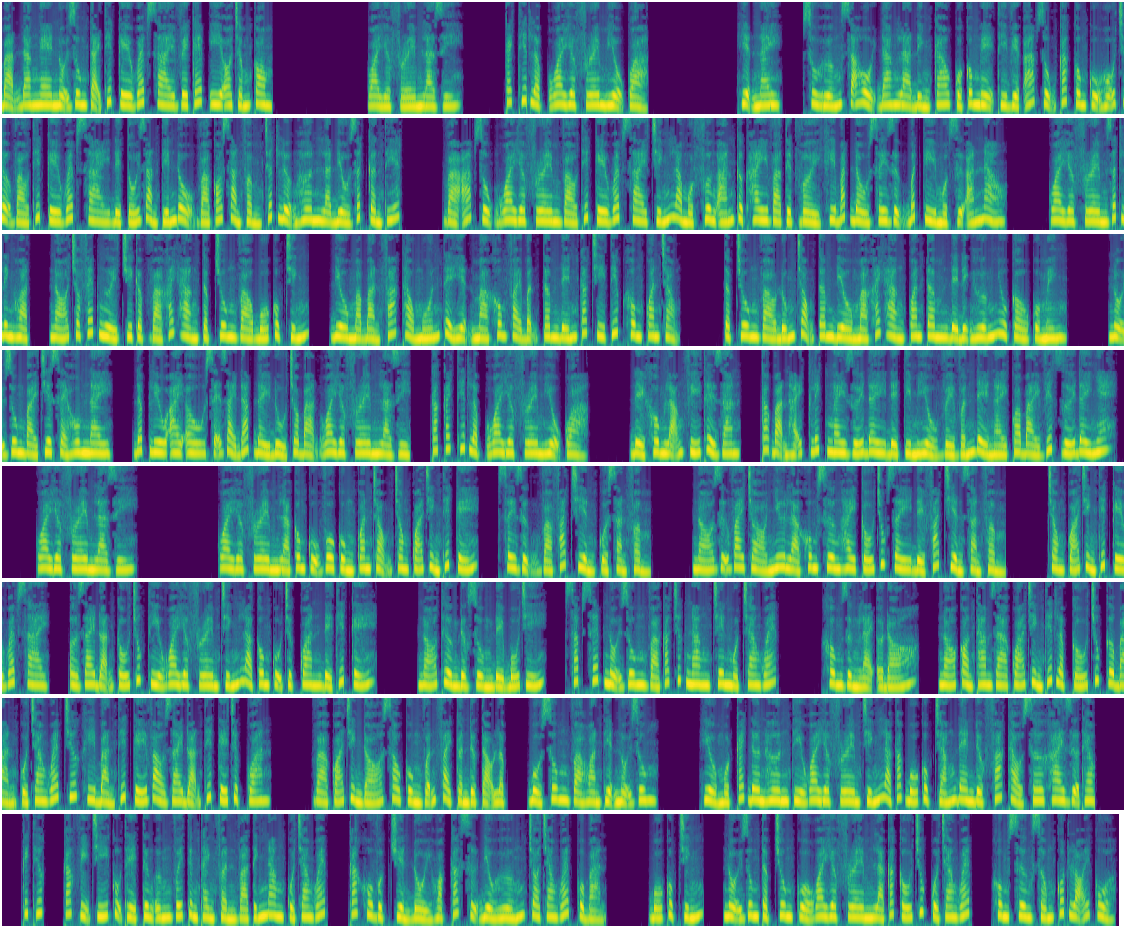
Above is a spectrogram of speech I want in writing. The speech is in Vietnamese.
Bạn đang nghe nội dung tại thiết kế website wio.com. Wireframe là gì? Cách thiết lập wireframe hiệu quả. Hiện nay, xu hướng xã hội đang là đỉnh cao của công nghệ thì việc áp dụng các công cụ hỗ trợ vào thiết kế website để tối giản tiến độ và có sản phẩm chất lượng hơn là điều rất cần thiết. Và áp dụng wireframe vào thiết kế website chính là một phương án cực hay và tuyệt vời khi bắt đầu xây dựng bất kỳ một dự án nào. Wireframe rất linh hoạt, nó cho phép người truy cập và khách hàng tập trung vào bố cục chính, điều mà bản phát thảo muốn thể hiện mà không phải bận tâm đến các chi tiết không quan trọng. Tập trung vào đúng trọng tâm điều mà khách hàng quan tâm để định hướng nhu cầu của mình. Nội dung bài chia sẻ hôm nay, WIO sẽ giải đáp đầy đủ cho bạn wireframe là gì, các cách thiết lập wireframe hiệu quả. Để không lãng phí thời gian, các bạn hãy click ngay dưới đây để tìm hiểu về vấn đề này qua bài viết dưới đây nhé. Wireframe là gì? Wireframe là công cụ vô cùng quan trọng trong quá trình thiết kế, xây dựng và phát triển của sản phẩm. Nó giữ vai trò như là khung xương hay cấu trúc dây để phát triển sản phẩm. Trong quá trình thiết kế website, ở giai đoạn cấu trúc thì wireframe chính là công cụ trực quan để thiết kế. Nó thường được dùng để bố trí, sắp xếp nội dung và các chức năng trên một trang web. Không dừng lại ở đó, nó còn tham gia quá trình thiết lập cấu trúc cơ bản của trang web trước khi bản thiết kế vào giai đoạn thiết kế trực quan. Và quá trình đó sau cùng vẫn phải cần được tạo lập, bổ sung và hoàn thiện nội dung. Hiểu một cách đơn hơn thì wireframe chính là các bố cục trắng đen được phát thảo sơ khai dựa theo kích thước, các vị trí cụ thể tương ứng với từng thành phần và tính năng của trang web, các khu vực chuyển đổi hoặc các sự điều hướng cho trang web của bạn. Bố cục chính, nội dung tập trung của wireframe là các cấu trúc của trang web, khung xương sống cốt lõi của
